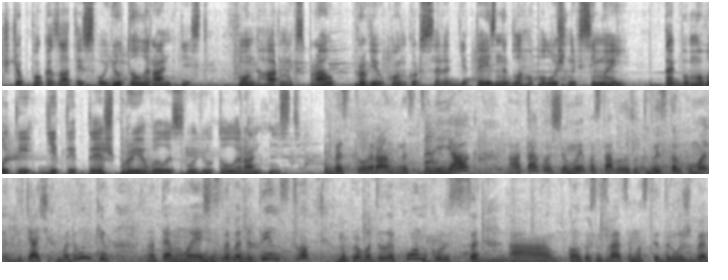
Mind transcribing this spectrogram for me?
Щоб показати свою толерантність, фонд гарних справ провів конкурс серед дітей з неблагополучних сімей. Так би мовити, діти теж проявили свою толерантність. Без толерантності ніяк. А також ми поставили тут виставку дитячих малюнків на тему Моє щасливе дитинство. Ми проводили конкурс. Конкурс називається Мости дружби.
